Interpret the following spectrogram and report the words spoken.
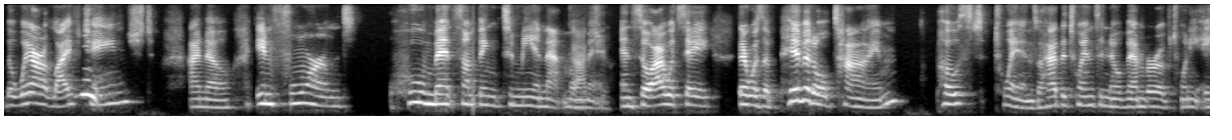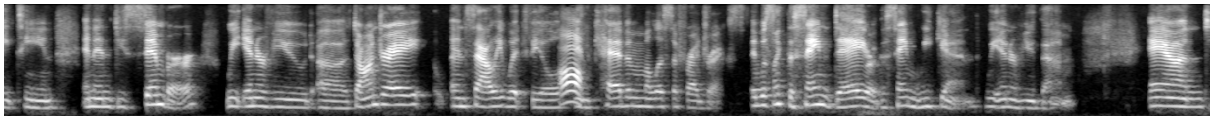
the way our life Ooh. changed, I know, informed who meant something to me in that moment. And so I would say there was a pivotal time post twins. I had the twins in November of 2018. And in December, we interviewed uh, Dondre and Salli Whitfield oh. and Kev and Melissa Fredericks. It was like the same day or the same weekend we interviewed them. And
